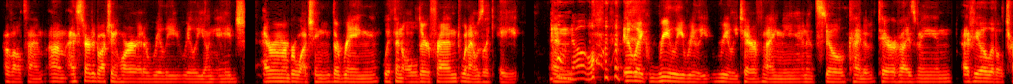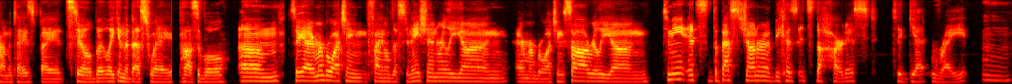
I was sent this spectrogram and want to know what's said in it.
of all time. Um, I started watching horror at a really, really young age. I remember watching The Ring with an older friend when I was like eight. oh And no it like really, really, really terrifying me, and it still kind of terrifies me, and I feel a little traumatized by it still, but like in the best way possible. Um, so yeah, I remember watching Final Destination really young. I remember watching Saw really young. To me, it's the best genre because it's the hardest to get right Mm.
